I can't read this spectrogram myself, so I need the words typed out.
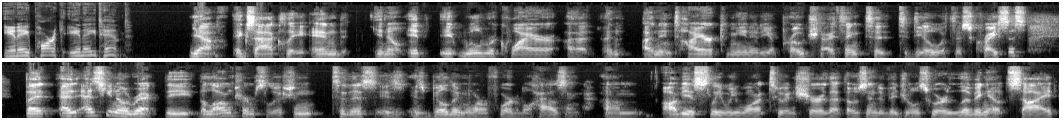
in a park in a tent. Yeah, exactly. And you know, it it will require a, an an entire community approach, I think, to to deal with this crisis. But as, as you know, Rick, the the long term solution to this is is building more affordable housing. Um, obviously, we want to ensure that those individuals who are living outside.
